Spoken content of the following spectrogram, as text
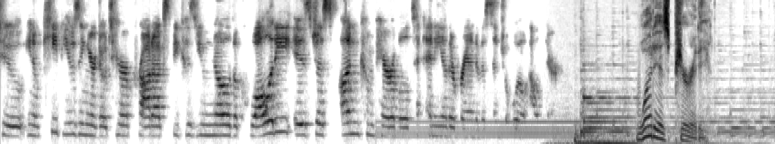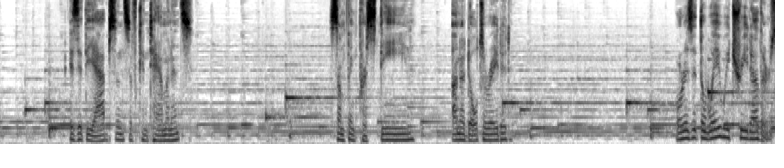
to you know keep using your doterra products because you know the quality is just uncomparable to any other brand of essential oil out there. What is purity? Is it the absence of contaminants? Something pristine unadulterated? Or is it the way we treat others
